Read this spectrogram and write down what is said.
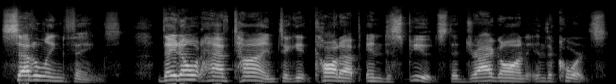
settling things, they don't have time to get caught up in disputes that drag on in the courts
